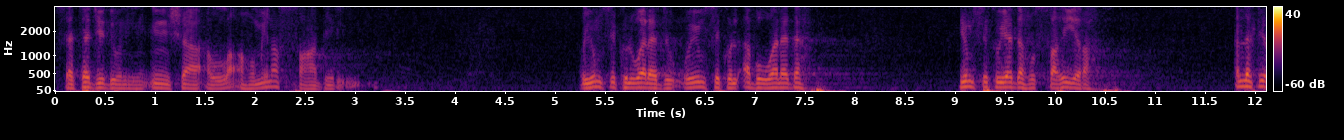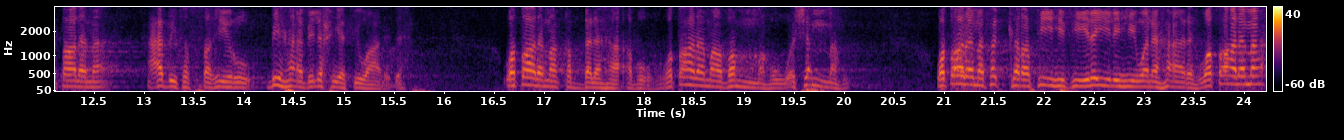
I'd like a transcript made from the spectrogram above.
ستجدني إن شاء الله من الصابرين. ويمسك الولد ويمسك الأب ولده يمسك يده الصغيرة التي طالما عبث الصغير بها بلحية والده وطالما قبلها أبوه وطالما ضمه وشمه وطالما فكر فيه في ليله ونهاره وطالما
